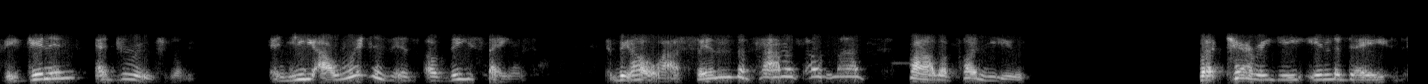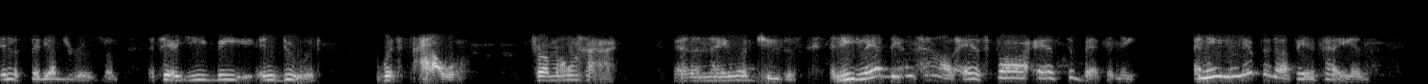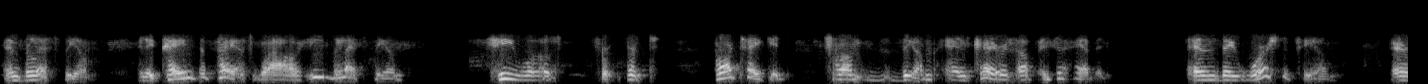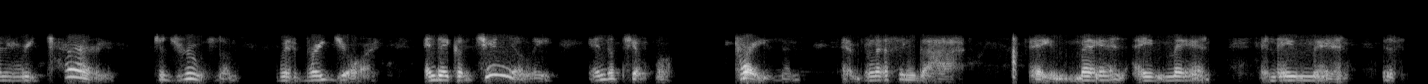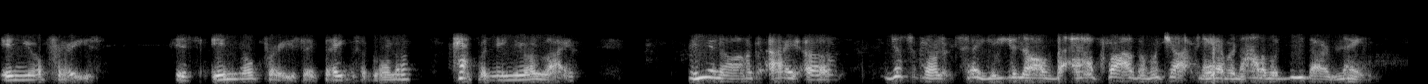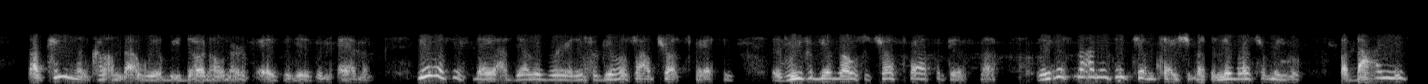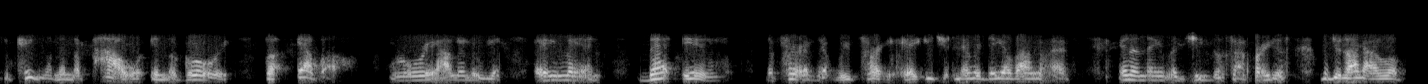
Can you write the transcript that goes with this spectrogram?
beginning at Jerusalem. And ye are witnesses of these things. And behold, I send the promise of my Father upon you. But tarry ye in the day in the city of Jerusalem until ye be endued with power from on high in the name of Jesus. And he led them out as far as to Bethany. And he lifted up his hands and blessed them. And it came to pass while he blessed them, he was partaken from them and carried up into heaven. And they worshipped him and returned to Jerusalem with great joy. And they continually in the temple praising and blessing God. Amen, amen, and amen. It's in your praise. It's in your praise that things are going to happen in your life. And, you know, I uh, just want to tell you, you know, the Our Father which art in heaven, hallowed be thy name. Thy kingdom come, thy will be done on earth as it is in heaven. Give us this day our daily bread and forgive us our trespasses as we forgive those who trespass against us. Lead us not into temptation, but deliver us from evil. For thine is the kingdom and the power and the glory forever. Glory, hallelujah. Amen. That is the prayer that we pray each and every day of our lives. In the name of Jesus, I pray this. But you know, I got a little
